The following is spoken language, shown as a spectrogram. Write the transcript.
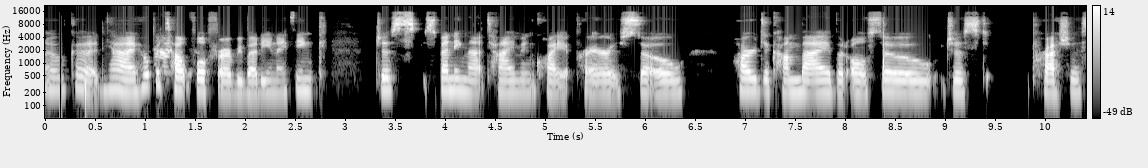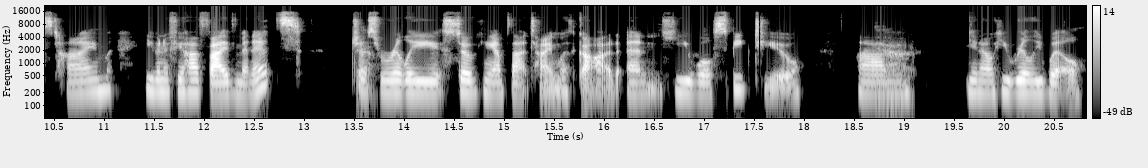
Oh, good. Yeah, I hope it's helpful for everybody. And I think just spending that time in quiet prayer is so hard to come by, but also just precious time. Even if you have five minutes, Yeah. just really soaking up that time with God, and He will speak to you. Yeah. Um, You know, He really will.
